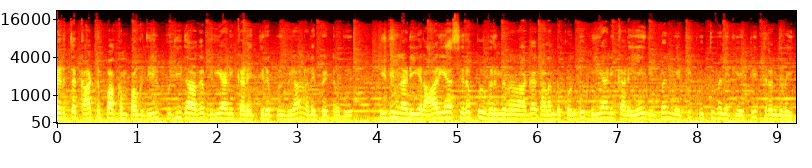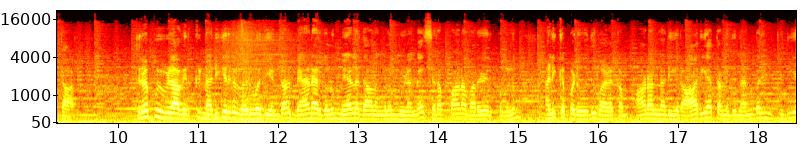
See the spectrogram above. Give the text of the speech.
அடுத்த காட்டுப்பாக்கம் பகுதியில் புதிதாக பிரியாணி கடை திறப்பு விழா நடைபெற்றது. இதில் நடிகர் ஆர்யா சிறப்பு விருந்தினராக கலந்து கொண்டு பிரியாணி கடையை ரிப்பன் வெட்டி குத்துவிளக்கு ஏற்றி திறந்து வைத்தார். திறப்பு விழாவிற்கு நடிகர்கள் வருவது என்றால் பேனர்களும் மேலதாளங்களும் முழங்க சிறப்பான வரவேற்புகளும் அளிக்கப்படுவது வழக்கம். ஆனால் நடிகர் ஆர்யா தனது நண்பரின் புதிய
